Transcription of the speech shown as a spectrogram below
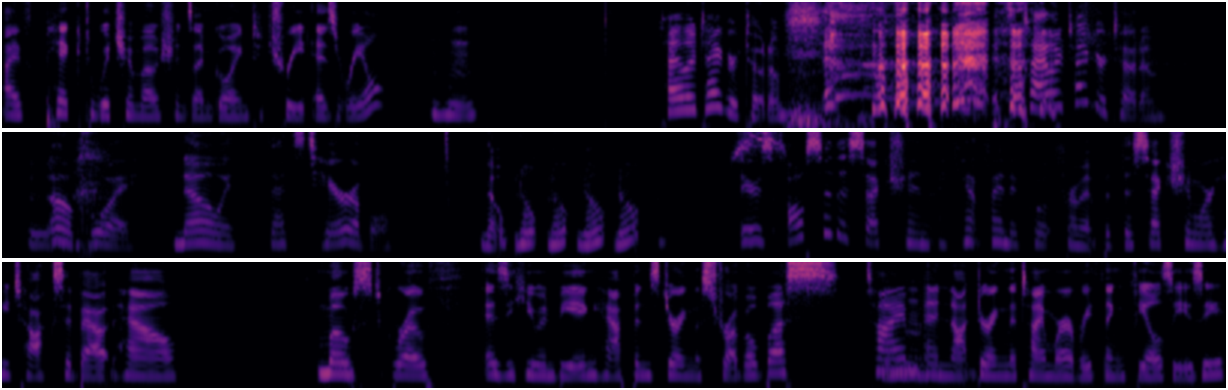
I've picked which emotions I'm going to treat as real. Mm-hmm. Tyler Tiger Totem. It's a Tyler Tiger totem. Oh boy. No, it, that's terrible. nope, nope, nope, nope, nope. There's also the section, I can't find a quote from it, but the section where he talks about how most growth as a human being happens during the struggle bus time Mhm. and not during the time where everything feels easy,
